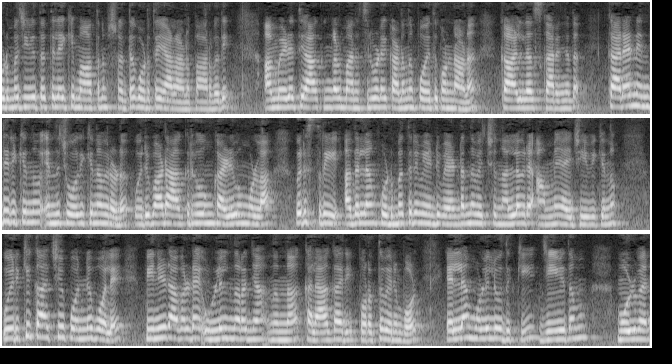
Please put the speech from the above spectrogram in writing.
കുടുംബജീവിതത്തിലേക്ക് മാത്രം ശ്രദ്ധ കൊടുത്തയാളാണ് പാർവതി. അമ്മയുടെ ത്യാഗങ്ങൾ മനസ്സിലൂടെ കടന്നു പോയത് കൊണ്ടാണ് കാളിദാസ് കരഞ്ഞത്. കരയാൻ എന്തിരിക്കുന്നു എന്ന് ചോദിക്കുന്നവരോട് ഒരുപാട് ആഗ്രഹവും കഴിവുമുള്ള ഒരു സ്ത്രീ അതെല്ലാം കുടുംബത്തിന് വേണ്ടി വേണ്ടെന്ന് വെച്ച് നല്ല ഒരു അമ്മയായി ജീവിക്കുന്നു. ഒരുക്കി കാച്ചിയ പൊന്നു പോലെ പിന്നീട് അവരുടെ ഉള്ളിൽ നിറഞ്ഞ നിന്ന കലാകാരി പുറത്തു വരുമ്പോൾ എല്ലാം ഉള്ളിലൊതുക്കി ജീവിതം മുഴുവൻ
